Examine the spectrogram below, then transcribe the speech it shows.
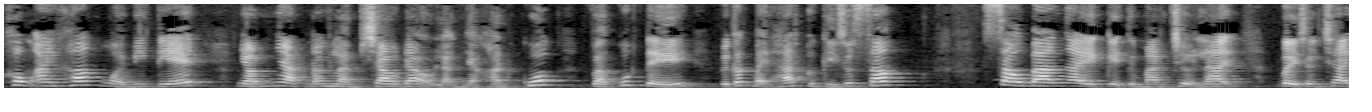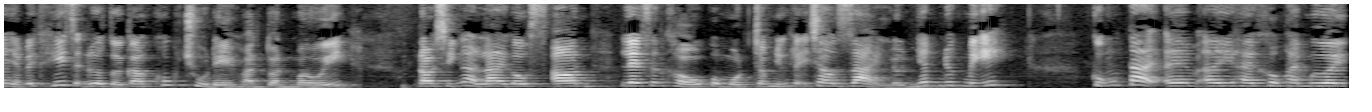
không ai khác ngoài BTS, nhóm nhạc đang làm trao đảo làng nhạc Hàn Quốc và quốc tế với các bài hát cực kỳ xuất sắc. Sau 3 ngày kể từ màn trở lại, 7 chàng trai nhà Big Hit sẽ đưa tới ca khúc chủ đề hoàn toàn mới. Đó chính là Life Goes On lên sân khấu của một trong những lễ trao giải lớn nhất nước Mỹ. Cũng tại AMA 2020,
